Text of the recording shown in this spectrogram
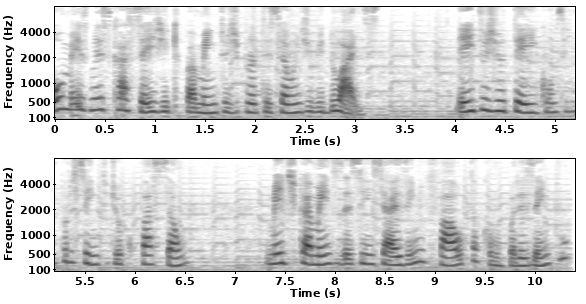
ou mesmo escassez de equipamentos de proteção individuais, leitos de UTI com 100% de ocupação, medicamentos essenciais em falta, como por exemplo,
